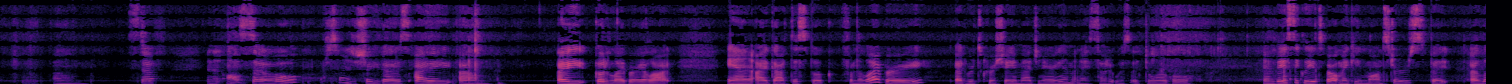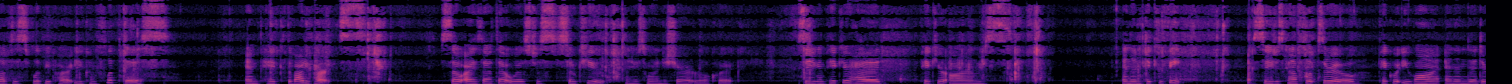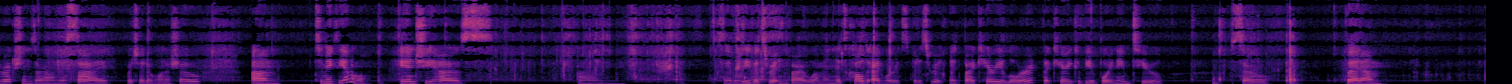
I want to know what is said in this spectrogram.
Um, also, I just wanted to show you guys, I, um, I go to the library a lot. And I got this book from the library, Edward's Crochet Imaginarium, and I thought it was adorable. And basically it's about making monsters, but I love this flippy part. You can flip this and pick the body parts. So I thought that was just so cute. I just wanted to share it real quick. So you can pick your head, pick your arms, and then pick your feet. So you just kind of flip through, pick what you want, and then the directions are on this side, which I don't want to show, um, to make the animal. And she has, um, I believe it's written by a woman. It's called Edwards, but it's written by Kerry Lord, but Kerry could be a boy name too. So, but, um,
